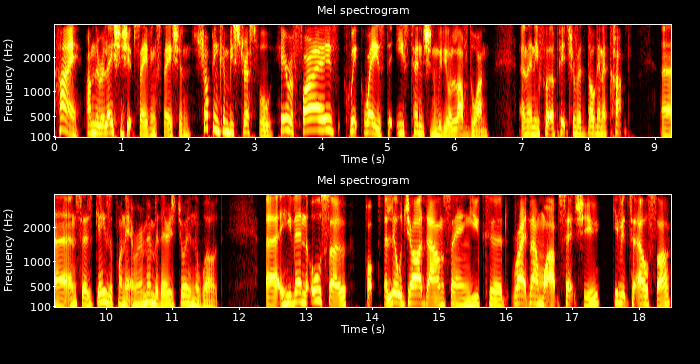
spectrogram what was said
Hi, I'm the relationship saving station. Shopping can be stressful. Here are five quick ways to ease tension with your loved one. And then he put a picture of a dog in a cup uh, and says, Gaze upon it and remember there is joy in the world. Uh, he then also popped a little jar down saying you could write down what upsets you, give it to Elsa,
